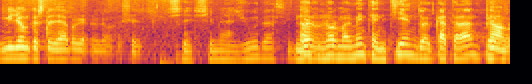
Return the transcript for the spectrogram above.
Millor en castellà perquè... No, sí. Sí, si me ayudas. No. Bueno, normalmente entiendo el catalán, pero... no, en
